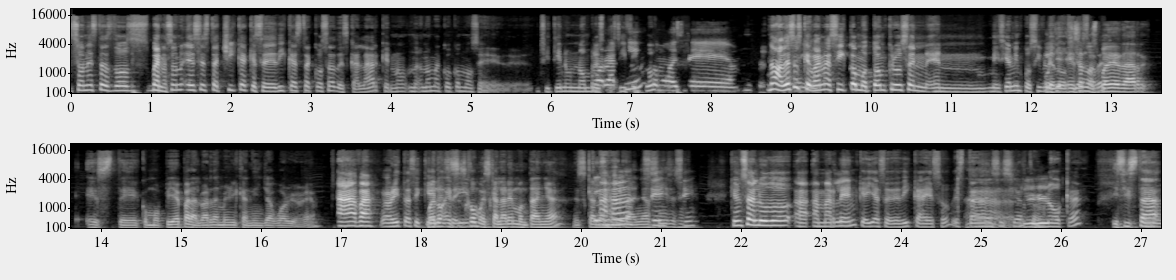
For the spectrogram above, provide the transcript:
son estas dos, bueno, son, es esta chica que se dedica a esta cosa de escalar, que no, no, me acuerdo cómo se, si tiene un nombre específico. como este... No, de esos que van así como Tom Cruise en, Misión Imposible 2. Eso nos puede dar este como pie para el bar de American Ninja Warrior, ¿eh? Ah, va, ahorita si quieres. Bueno, es, como escalar en montaña, escalar en montaña, sí, sí, sí, Que un saludo a, Marlene, que ella se dedica a eso, está ah, loca. Y sí está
